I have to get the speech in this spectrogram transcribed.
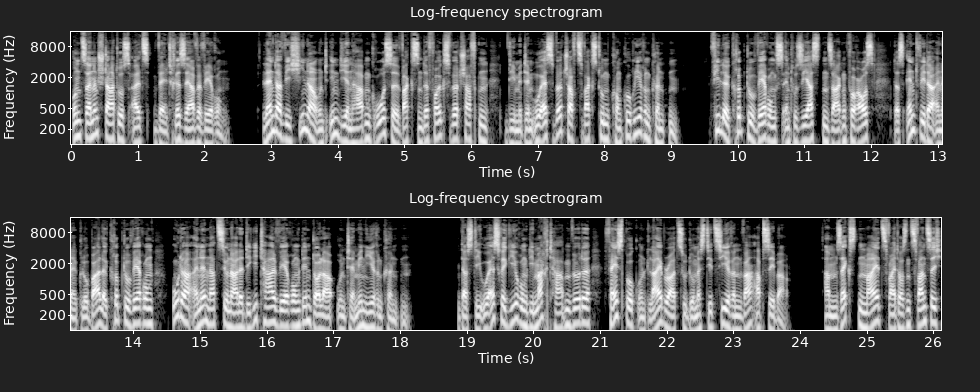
und seinen Status als Weltreservewährung. Länder wie China und Indien haben große, wachsende Volkswirtschaften, die mit dem US-Wirtschaftswachstum konkurrieren könnten. Viele Kryptowährungsenthusiasten sagen voraus, dass entweder eine globale Kryptowährung oder eine nationale Digitalwährung den Dollar unterminieren könnten. Dass die US-Regierung die Macht haben würde, Facebook und Libra zu domestizieren, war absehbar. Am 6. Mai 2020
